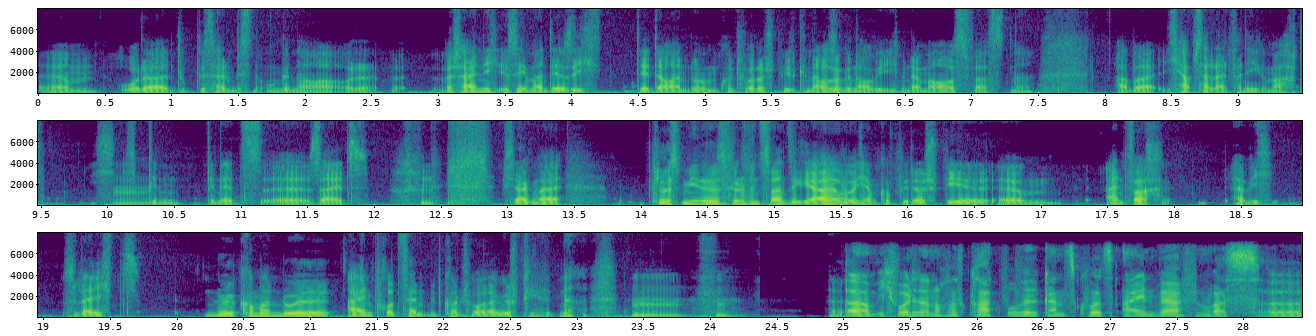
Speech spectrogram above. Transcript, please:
ähm, mhm. oder du bist halt ein bisschen ungenauer. Oder wahrscheinlich ist jemand, der sich, der dauernd nur mit dem Controller spielt, genauso genau wie ich mit der Maus fast. Ne? Aber ich habe es halt einfach nie gemacht. Ich, mhm. ich bin, bin jetzt äh, seit, ich sag mal, plus minus 25 Jahre, wo ich am Computer spiele, ähm, einfach habe ich vielleicht 0,01% mit Controller gespielt. Ne? Hm. Ähm, ich wollte da noch was, gerade wo wir ganz kurz einwerfen, was äh,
